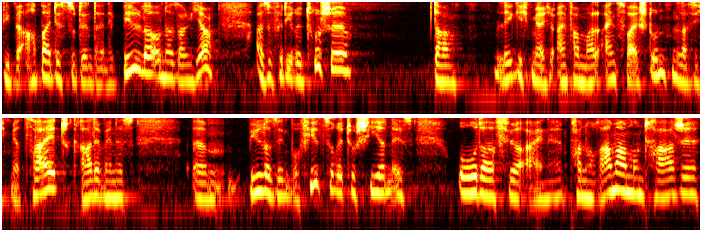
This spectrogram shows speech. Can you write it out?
wie bearbeitest du denn deine Bilder? Und da sage ich, ja, also für die Retusche, da lege ich mir einfach mal ein, zwei Stunden, lasse ich mir Zeit, gerade wenn es ähm, Bilder sind, wo viel zu retuschieren ist. Oder für eine Panoramamontage,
